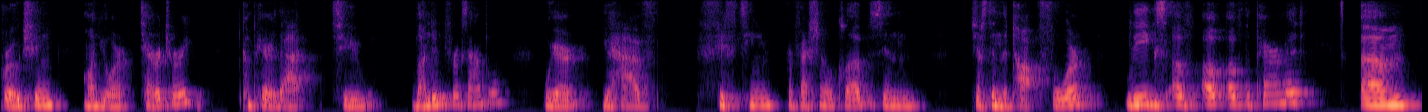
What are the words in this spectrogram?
encroaching on your territory. Compare that to London, for example, where you have 15 professional clubs in just in the top four leagues of, of, of the pyramid. Um,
